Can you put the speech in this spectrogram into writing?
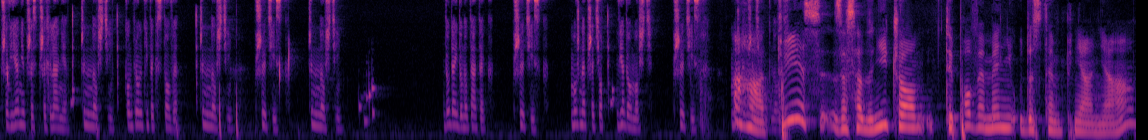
Przewijanie przez przechylanie. Czynności. Kontrolki tekstowe. Czynności. Przycisk. Czynności. Dodaj do notatek. Przycisk. Można przeciąć. Wiadomość. Przycisk. Można Aha, tu jest zasadniczo typowe menu udostępniania.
